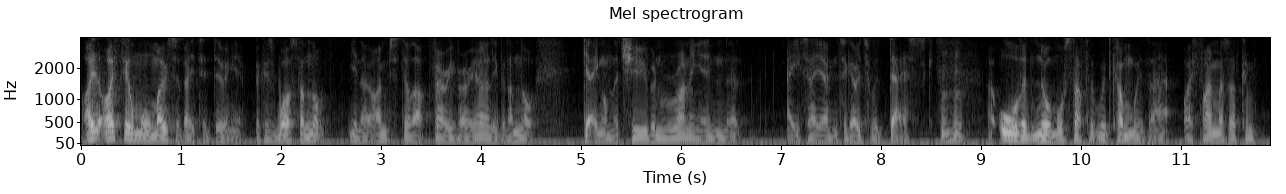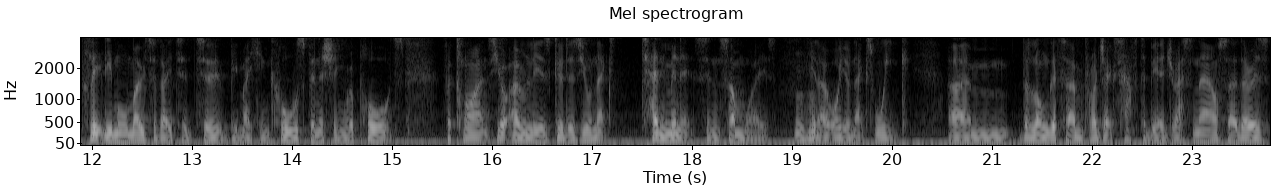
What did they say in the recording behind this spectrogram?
I, I feel more motivated doing it because whilst I'm not, you know, I'm still up very very early, but I'm not getting on the tube and running in at 8 a.m. to go to a desk. Mm-hmm. Uh, all the normal stuff that would come with that, I find myself completely more motivated to be making calls, finishing reports for clients. You're only as good as your next 10 minutes in some ways, Mhm. you know, or your next week. Um, the longer term projects have to be addressed now. So there is,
